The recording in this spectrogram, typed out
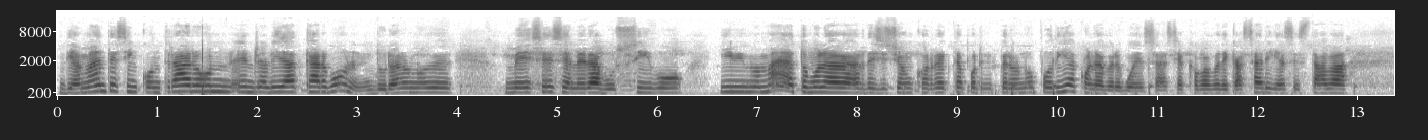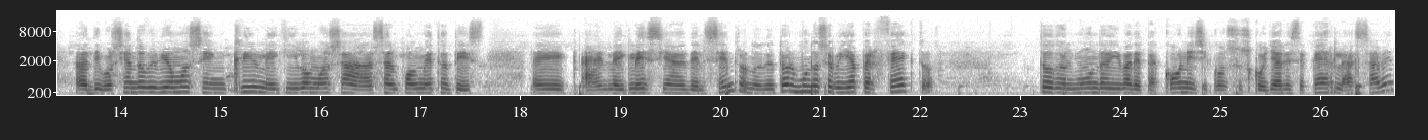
diamantes, encontraron en realidad carbón. Duraron nueve meses él era abusivo y mi mamá tomó la decisión correcta, pero no podía con la vergüenza. Se acababa de casar y ya se estaba ah, divorciando. Vivíamos en Clear Lake, íbamos a San Paul Methodist, eh, en la iglesia del centro, donde todo el mundo se veía perfecto. Todo el mundo iba de tacones y con sus collares de perlas, ¿saben?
